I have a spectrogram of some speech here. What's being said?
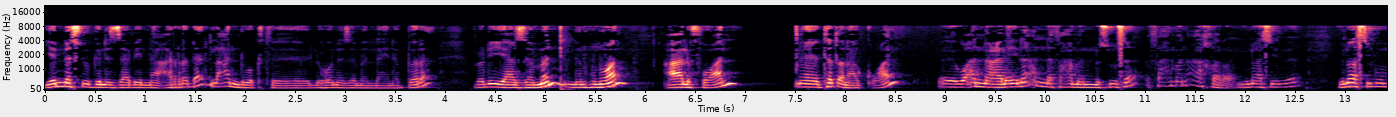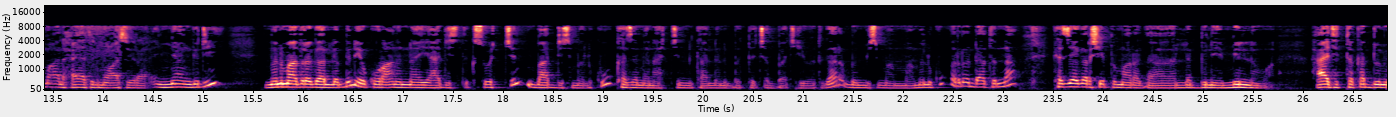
የእነሱ ግንዛቤና አረዳድ ለአንድ ወቅት ለሆነ ዘመን ላይ ነበረ። already ያ ዘመን ምን ሆኗል? አልፈዋል፣ ተጠናቀዋል። وأن علينا أن نفهم النصوص فهما آخر يناسب مع الحياة المعاصرة እኛ እንግዲህ ምን ማድረግ አለብን? የቁርአንና የሐዲስ ጥቅሶችን በአዲስ መልኩ ከዘመናችን ካለንበት ተጨባጭ ህይወት ጋር በሚስማማ መልኩ መረዳትና ከዚያ ጋር ሼፕ ማድረግ አለብን የሚል ነው ሀያት ተቀዱም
